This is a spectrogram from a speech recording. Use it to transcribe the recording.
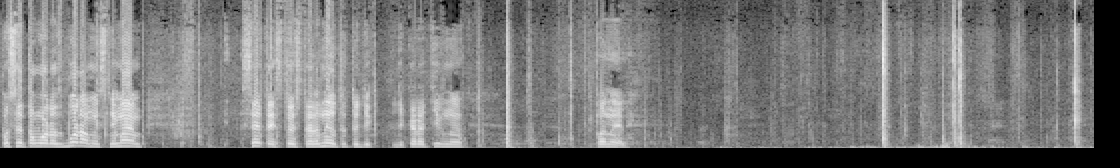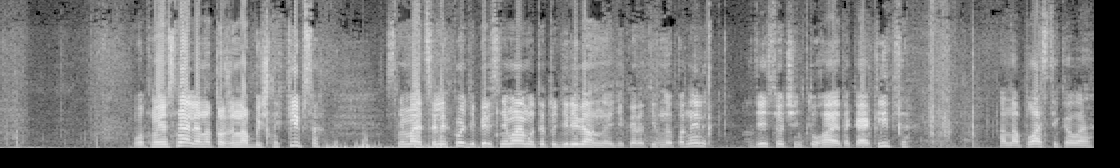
После того разбора мы снимаем с этой, с той стороны вот эту декоративную панель. Вот мы ее сняли, она тоже на обычных клипсах. Снимается легко. Теперь снимаем вот эту деревянную декоративную панель. Здесь очень тугая такая клипса. Она пластиковая.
